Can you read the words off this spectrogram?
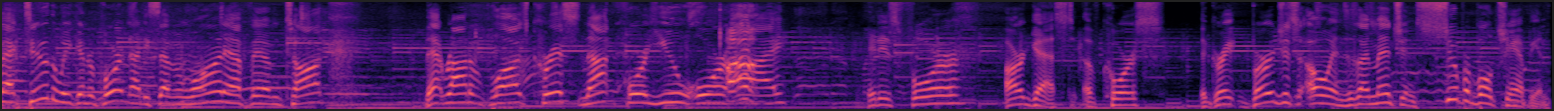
back to the Weekend Report, 97.1 FM Talk. That round of applause, Chris, not for you or ah! I. It is for our guest, of course, the great Burgess Owens. As I mentioned, Super Bowl champion,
